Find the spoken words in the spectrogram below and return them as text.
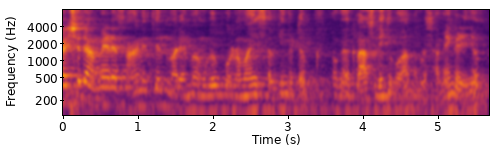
പരിശുദ്ധ അമ്മയുടെ സാന്നിധ്യം എന്ന് പറയുമ്പോൾ നമുക്ക് പൂർണമായി സൗഖ്യം കിട്ടും. നമുക്ക് ക്ലാസ്സിലേക്ക് പോകാം. നമ്മുടെ സമയം കഴിഞ്ഞു.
